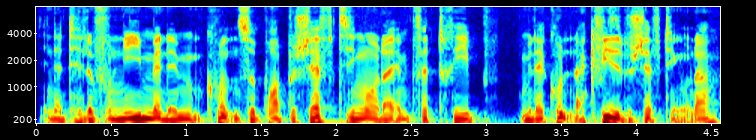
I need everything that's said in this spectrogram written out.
in der Telefonie mit dem Kundensupport beschäftigen oder im Vertrieb mit der Kundenakquise beschäftigen, oder?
